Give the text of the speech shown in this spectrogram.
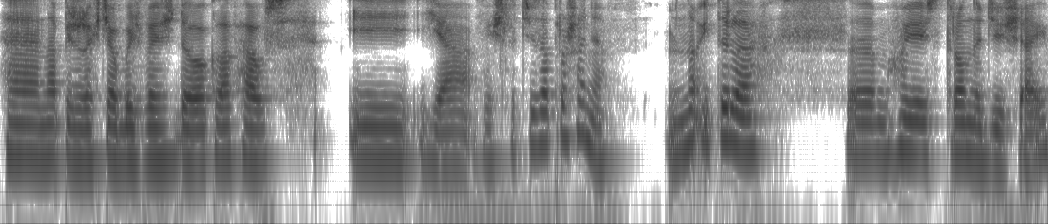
e, Napisz, że chciałbyś wejść do Clubhouse i ja wyślę Ci zaproszenie. No i tyle z mojej strony dzisiaj.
